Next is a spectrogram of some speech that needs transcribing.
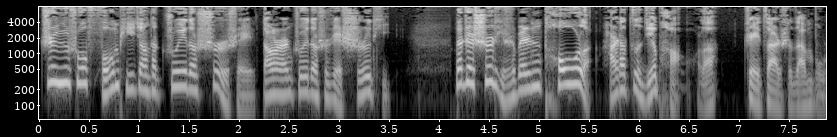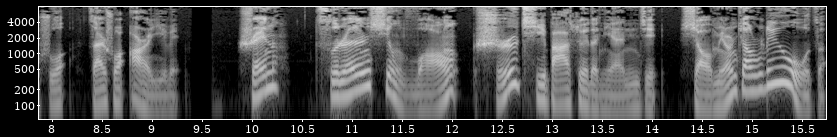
至于说冯皮匠他追的是谁，当然追的是这尸体。那这尸体是被人偷了，还是他自己跑了？这暂时咱不说，咱说二一位，谁呢？此人姓王，十七八岁的年纪，小名叫六子。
